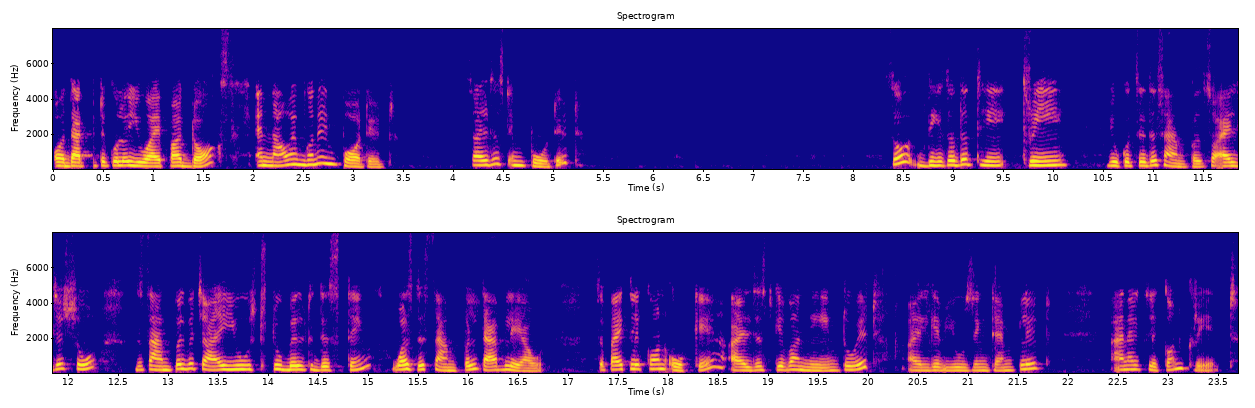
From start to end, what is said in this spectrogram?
or that particular UiPath docs. And now I'm going to import it. So I'll just import it. So these are the th three you could say the sample. So I'll just show the sample which I used to build this thing was this sample tab layout. So if I click on OK, I'll just give a name to it. I'll give using template and I'll click on create.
